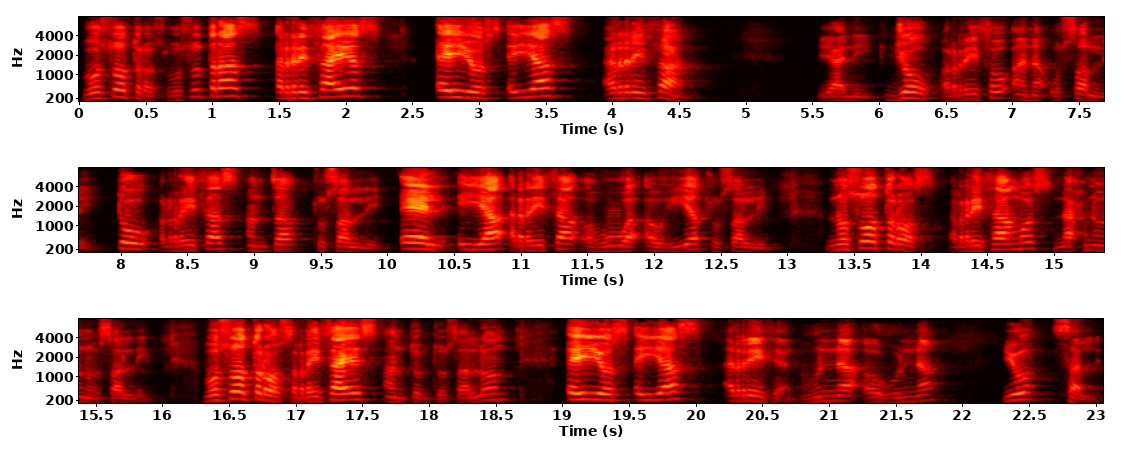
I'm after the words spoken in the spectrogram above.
Vosotros, vosotras rezáis, ellos, ellas rezan. Yani yo rezo, ana usalli. Tú rezas, anta tusalli. Él, ella reza, huwa o hiya tusalli. Nosotros rezamos, nahnu nusalli. Vosotros rezáis, antum tusallon. Ellos, ellas rezan, hunna o hunna yusalli.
